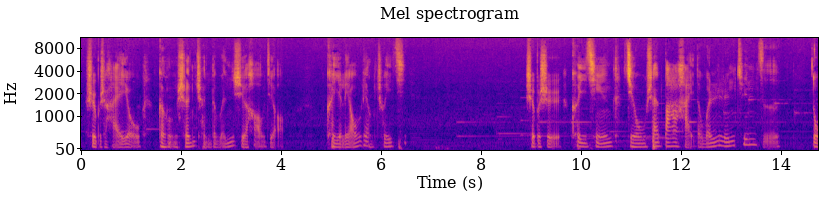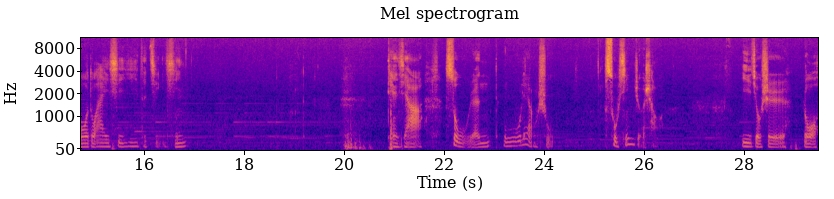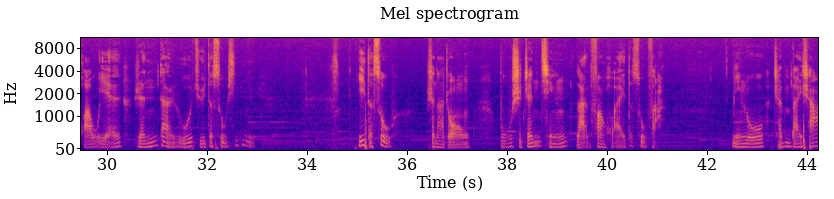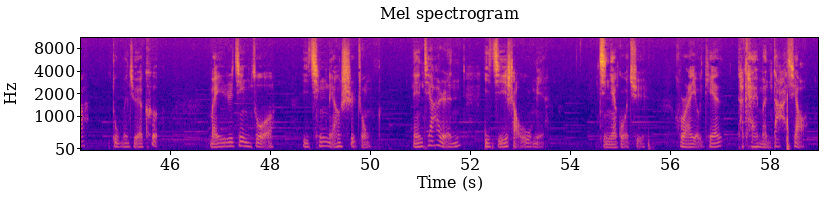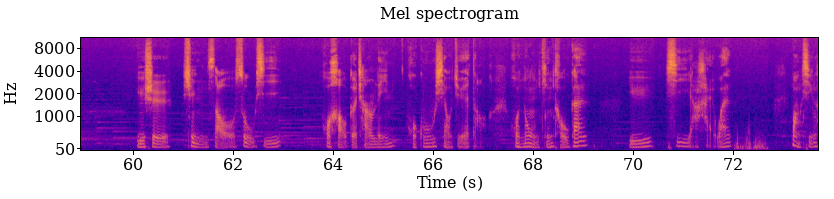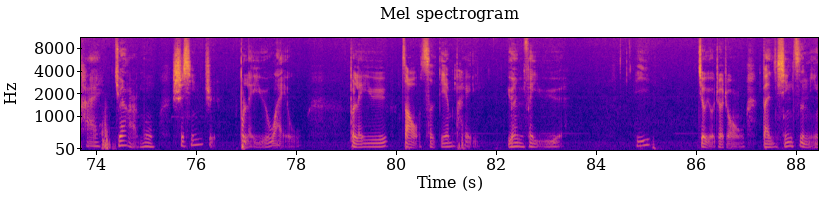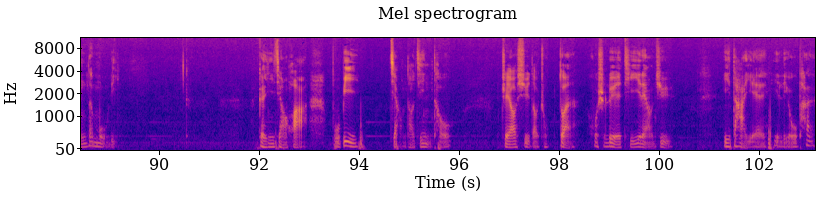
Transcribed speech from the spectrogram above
是不是还有更深沉的文学号角？可以嘹亮吹起，是不是可以请九山八海的文人君子多多爱惜一的锦心？天下素人无量数，素心者少，依旧是落花无言、人淡如菊的素心女。一的素，是那种不是真情懒放怀的素法。名如陈白沙、杜门绝客，每日静坐以清凉适中，连家人亦极少晤面。几年过去，忽然有一天，他开门大笑，于是迅扫素习。或好歌长林，或孤笑绝岛，或弄亭投竿，于西崖海湾，望形骸，捐耳目，失心智，不累于外物，不累于造次颠沛，鸢飞鱼跃。一就有这种本心自明的目的，跟你讲话。不必讲到尽头，只要续到中段，或是略提一两句，一大言一流盼，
